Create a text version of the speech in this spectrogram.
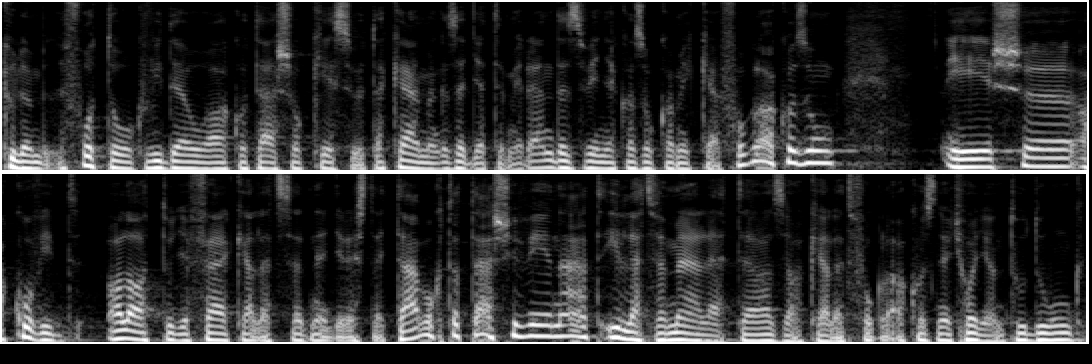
különböző fotók, videóalkotások készültek el, meg az egyetemi rendezvények azok, amikkel foglalkozunk, és a COVID alatt ugye fel kellett szedni egyrészt egy távoktatási vénát, illetve mellette azzal kellett foglalkozni, hogy hogyan tudunk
